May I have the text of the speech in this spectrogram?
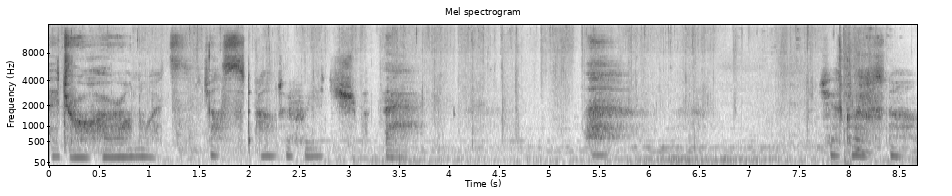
They draw her onwards, just out of reach, but there. She's close now.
